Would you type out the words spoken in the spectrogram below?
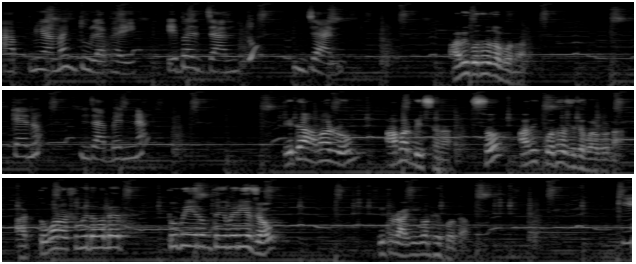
আপনি আমার দুলাভাই। এবার যান তো যান। আমি কোথাও যাব না। কেন? যাবেন না? এটা আমার রুম। আমার বিছানা। সো আমি কোথাও যেতে পারব না। আর তোমার অসুবিধা হলে তুমি এই রুম থেকে বেরিয়ে যাও। একটু রাগি কণ্ঠে বললাম। কি?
